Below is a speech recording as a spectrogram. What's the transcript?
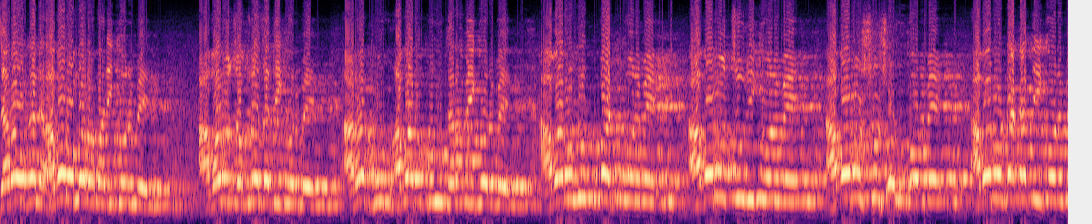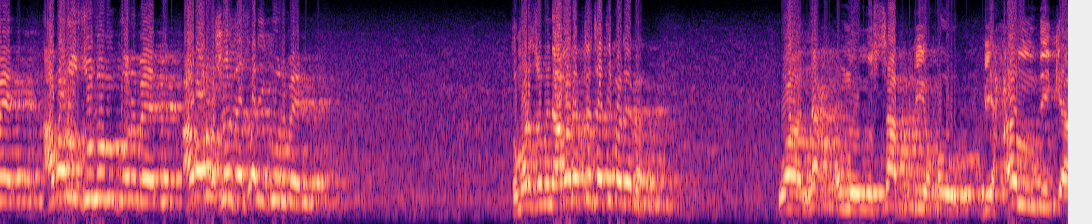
যারা ওখানে আবারও মারামারি করবে, আবারও ঝগড়াঝাটি করবে, আরও আবারও খুন খারাপি করবে আবারও লুটপাট করবে আবারও চুরি করবে আবারও শোষণ করবে আবারও ডাকাতি করবে আবারও জুলুম করবে আবারও সোজাচারি করবে। তোমার জমিনে আবার একটা জাতি পাঠাবে। ওয়া নাহনু নুসাব্বিহু বিহামদিকা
